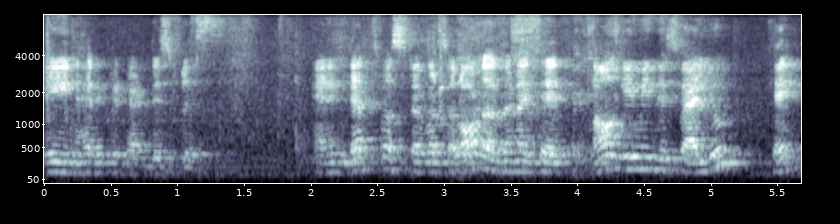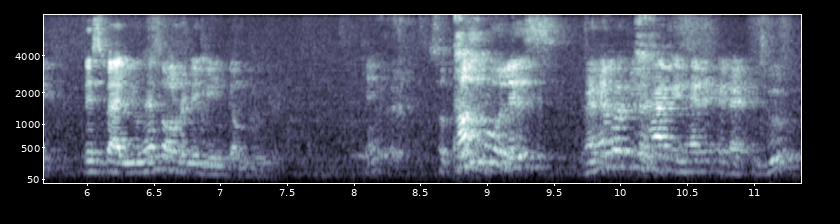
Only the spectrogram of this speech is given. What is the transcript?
A inherited at this place. And in depth first traversal order, when I say now give me this value, okay, this value has already been computed. Okay. So thumb rule is whenever you have inherited attribute,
